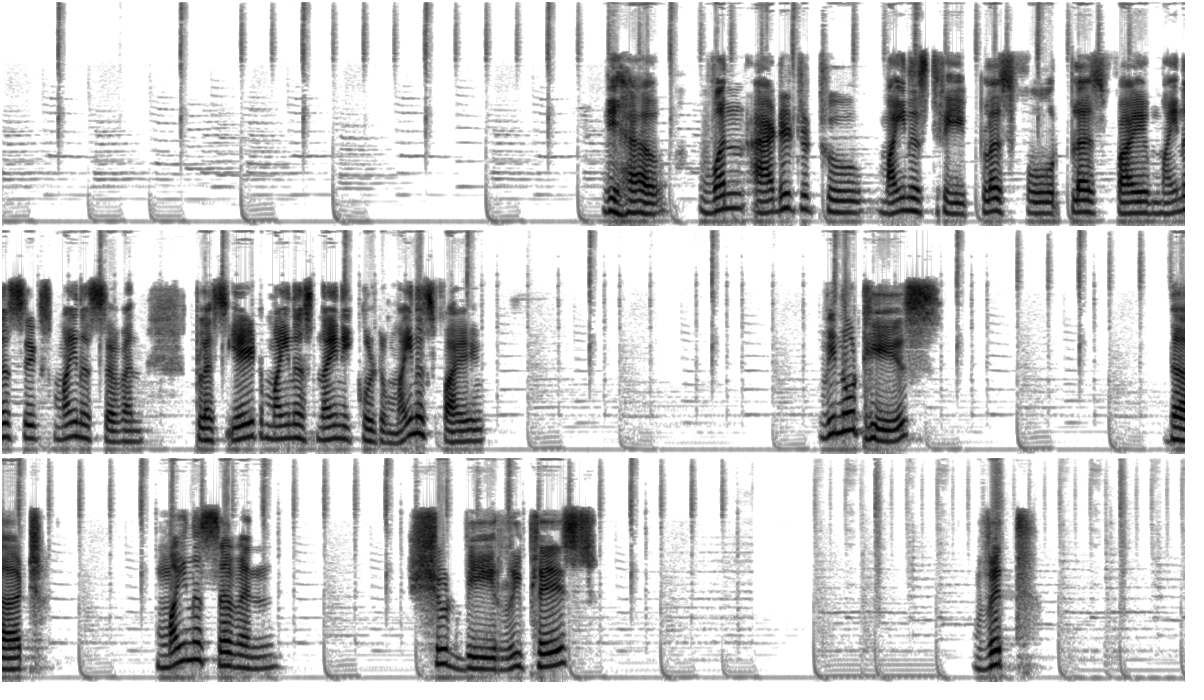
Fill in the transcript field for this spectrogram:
we have 1 added to minus 3 plus 4 plus 5 minus 6 minus 7 plus 8 minus 9 equal to minus 5 we notice that minus 7 should be replaced with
